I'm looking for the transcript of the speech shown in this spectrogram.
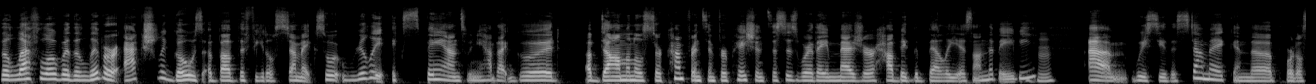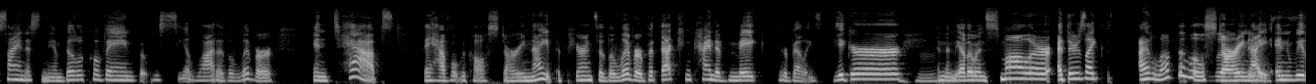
the left lobe of the liver actually goes above the fetal stomach. So it really expands when you have that good abdominal circumference. And for patients, this is where they measure how big the belly is on the baby. Mhm. Um, we see the stomach and the portal sinus and the umbilical vein, but we see a lot of the liver in taps. They have what we call starry night appearance of the liver, but that can kind of make their bellies bigger Mhm. and then the other one's smaller. Uh, There's like I love the little starry night, and we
